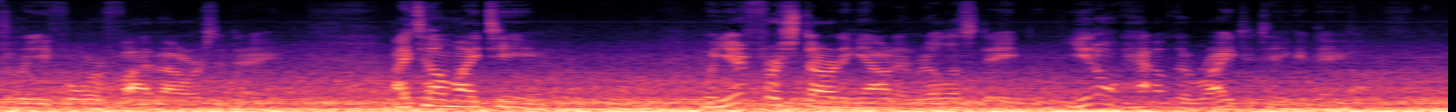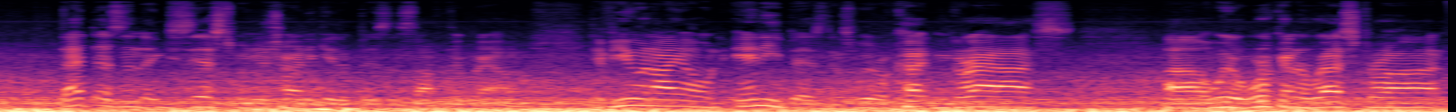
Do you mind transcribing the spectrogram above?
three, four, five hours a day. I tell my team, when you're first starting out in real estate, you don't have the right to take a day off. That doesn't exist when you're trying to get a business off the ground. If you and I owned any business, we were cutting grass, uh, we were working a restaurant,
